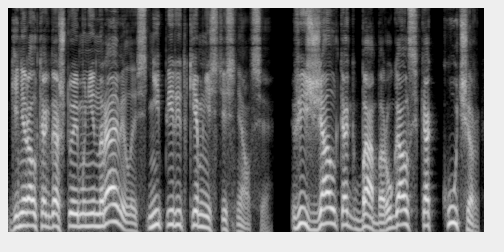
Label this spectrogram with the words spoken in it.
Генерал, когда что ему не нравилось, ни перед кем не стеснялся. Визжал, как баба, ругался, как кучер —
